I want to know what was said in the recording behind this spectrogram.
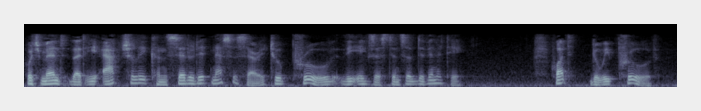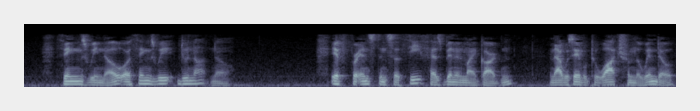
which meant that he actually considered it necessary to prove the existence of divinity. What do we prove? things we know or things we do not know. If, for instance, a thief has been in my garden, and I was able to watch from the window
